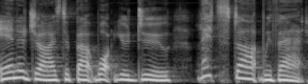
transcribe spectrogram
energized about what you do? Let's start with that.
